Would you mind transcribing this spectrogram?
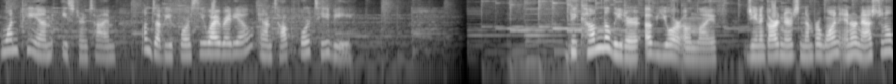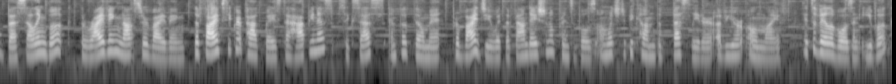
1 p.m. Eastern Time on W4CY Radio and Talk4 TV. Become the leader of your own life. Gina Gardner's number one international best selling book, Thriving Not Surviving The Five Secret Pathways to Happiness, Success, and Fulfillment, provides you with the foundational principles on which to become the best leader of your own life. It's available as an ebook,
